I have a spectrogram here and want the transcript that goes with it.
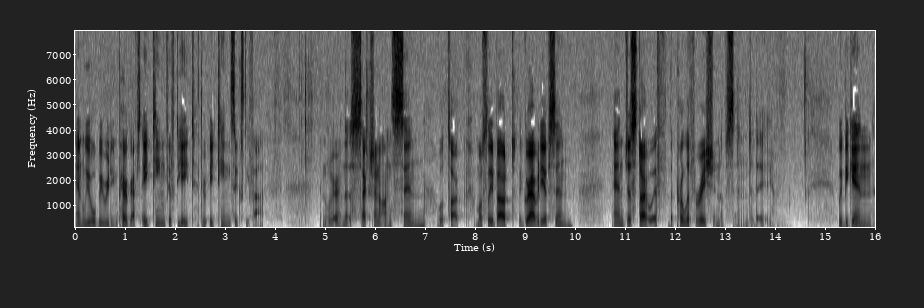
and we will be reading paragraphs 1858 through 1865. And we're in this section on sin. We'll talk mostly about the gravity of sin and just start with the proliferation of sin today. We begin,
